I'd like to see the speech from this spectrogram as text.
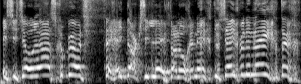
is iets heel raars gebeurd. De redactie leeft daar nog in 1997.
